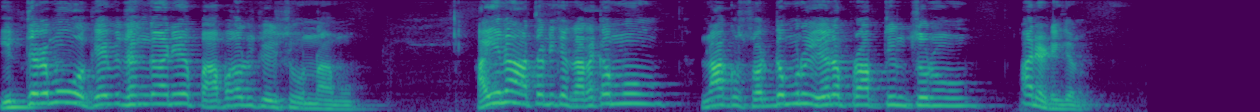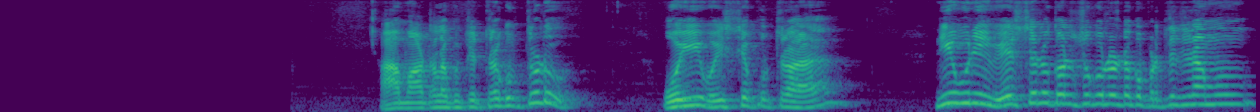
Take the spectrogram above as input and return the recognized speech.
ఇద్దరము ఒకే విధంగానే పాపాలు చేసి ఉన్నాము. అయినా అతనికి నరకము నాకు స్వర్గమును ఏల ప్రాప్తించును అని అడిగాను. ఆ మాటలకు చిత్రగుప్తుడు ఓయి వైశ్యపుత్ర నీవు నీ వేశ్యను కలుసుకున్నట్టుకు ప్రతిదినము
